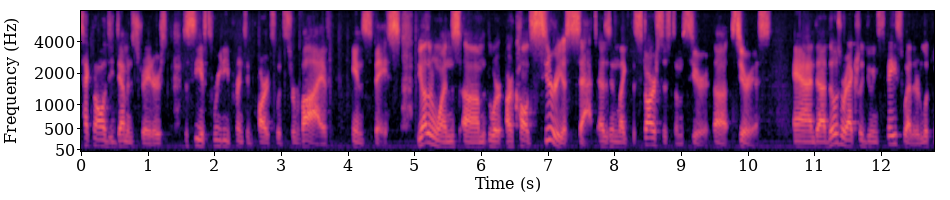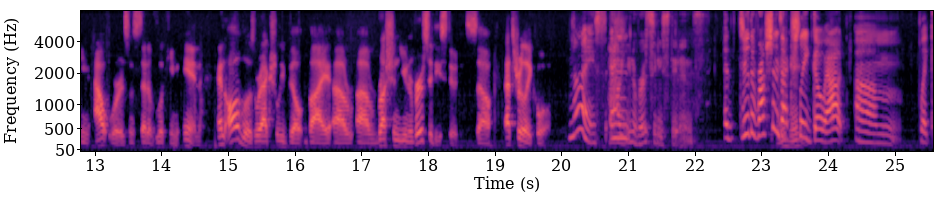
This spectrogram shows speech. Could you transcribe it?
technology demonstrators to see if 3D printed parts would survive in space. The other ones um, were, are called Sirius Sat, as in like the star system Sir, uh, Sirius. And uh, those were actually doing space weather, looking outwards instead of looking in. And all of those were actually built by uh, uh Russian university students. So that's really cool. Nice. Wow, And university students. uh, do the Russians Mm-hmm. actually go out? Um, like,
